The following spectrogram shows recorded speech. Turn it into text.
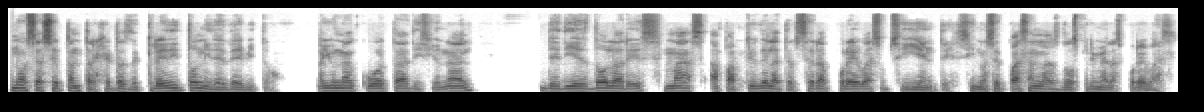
No se aceptan tarjetas de crédito ni de débito. Hay una cuota adicional de 10 dólares más a partir de la tercera prueba subsiguiente, si no se pasan las dos primeras pruebas.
